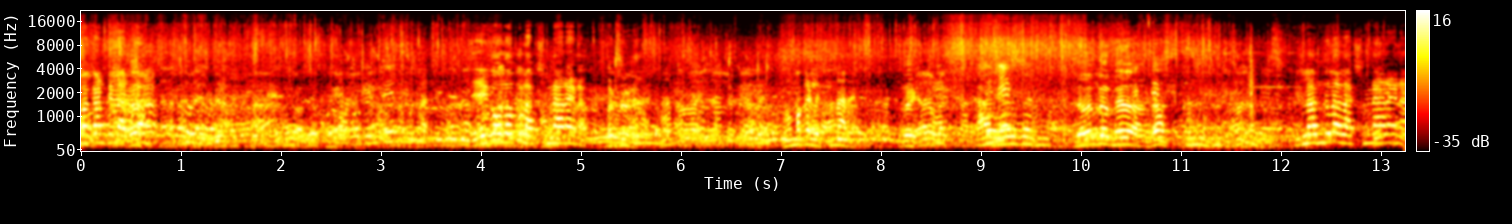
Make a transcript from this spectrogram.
బొమ్మకంటి లక్ష్మణ్ జయగోలోపు లక్ష్మీనారాయణ లేదా దా. ఇల్లందుల లక్ష్మీనారాయణ?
